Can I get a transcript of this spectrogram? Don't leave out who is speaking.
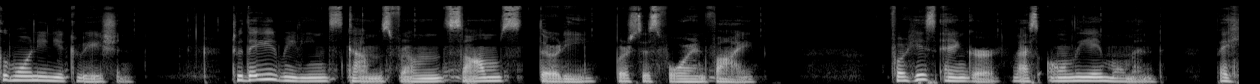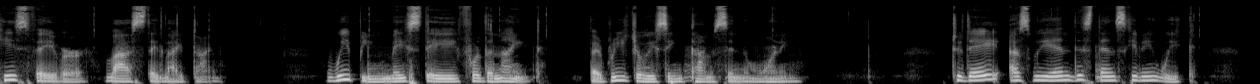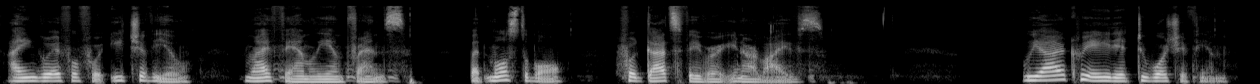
Speaker 1: Good morning, new creation. Today's readings comes from Psalms 30, verses 4 and 5. For his anger lasts only a moment, but his favor lasts a lifetime. Weeping may stay for the night, but rejoicing comes in the morning. Today, as we end this Thanksgiving week, I am grateful for each of you, my family and friends, but most of all, for God's favor in our lives. We are created to worship Him.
